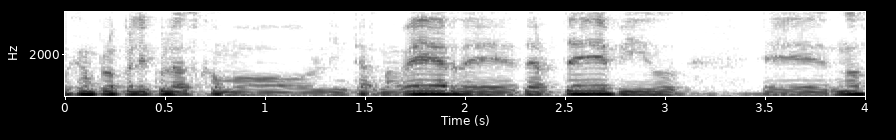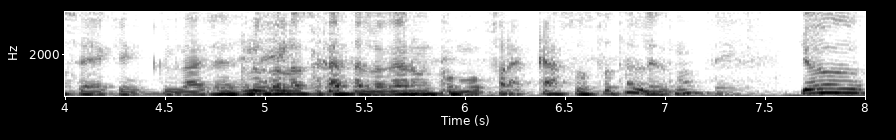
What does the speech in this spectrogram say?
por ejemplo, películas como Linterna Verde, Daredevil, eh, no sé, que las, La incluso las catalogaron como fracasos totales, ¿no? Sí. Yo,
